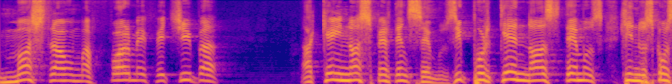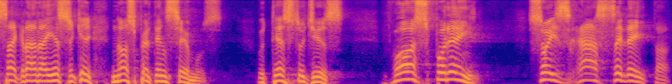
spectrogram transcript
mostra uma forma efetiva a quem nós pertencemos e por que nós temos que nos consagrar a esse que nós pertencemos. O texto diz: Vós, porém, sois raça eleita,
